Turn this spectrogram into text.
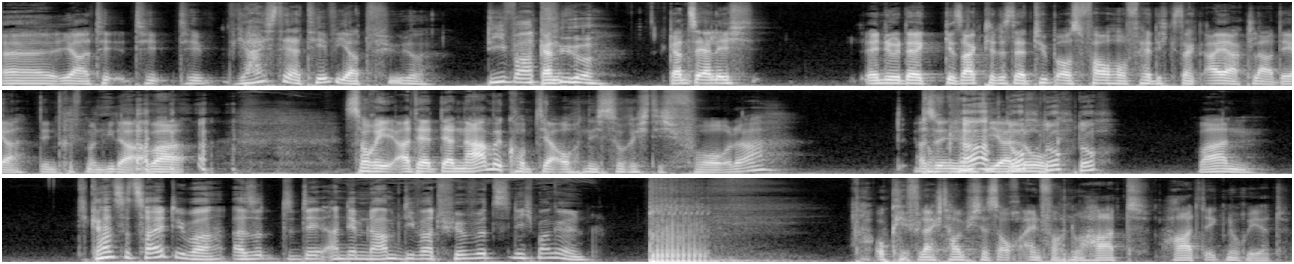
äh, ja, T T T wie heißt der? Teviat für. Die war Ganz- für. Ganz ehrlich, wenn du der gesagt hättest, der Typ aus V-Hoff, hätte ich gesagt, ah ja, klar, der, den trifft man wieder. Aber sorry, ah, der, der Name kommt ja auch nicht so richtig vor, oder? Also doch, in klar, Dialog. Doch, doch, doch. Wann? Die ganze Zeit über. Also den, an dem Namen Die war für wird's nicht mangeln. Okay, vielleicht habe ich das auch einfach nur hart, hart ignoriert.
